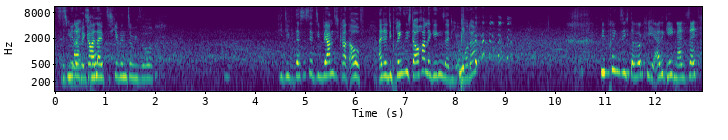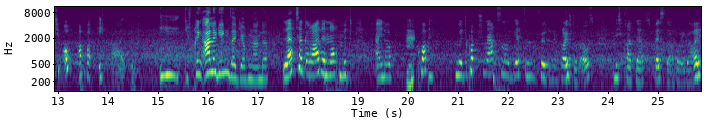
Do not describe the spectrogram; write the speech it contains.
Das ist die mir doch egal, Leipzig gewinnt sowieso. Die, die, das ist jetzt, die wärmen sich gerade auf. Alter, die bringen sich da auch alle gegenseitig um, oder? Die bringen sich da wirklich alle gegenseitig um, aber egal. Die Die springen alle gegenseitig aufeinander. Latzer gerade noch mit einer Kopf, mit Kopfschmerzen und jetzt führt er den Freistoß aus. Nicht gerade das Beste, aber egal.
